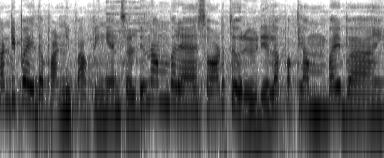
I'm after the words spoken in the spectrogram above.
கண்டிப்பாக இதை பண்ணி பார்ப்பீங்கன்னு சொல்லிட்டு நம்புகிறேன் ஸோ அடுத்த ஒரு வீடியோவில் பார்க்கலாம். பை பாய்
